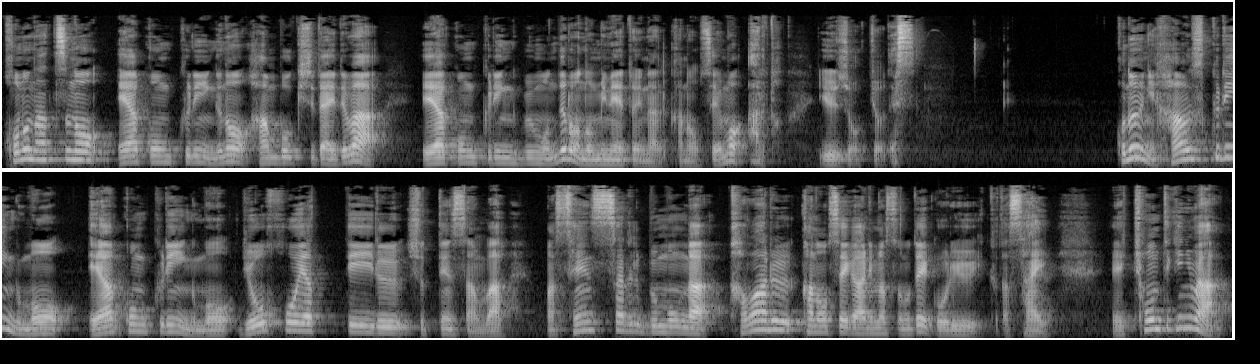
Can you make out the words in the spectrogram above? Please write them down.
この夏のエアコンクリーニングの繁忙期次第では、エアコンクリーニング部門でのノミネートになる可能性もあるという状況です。このようにハウスクリーニングもエアコンクリーニングも両方やっている出店さんは、まあ、選出される部門が変わる可能性がありますのでご留意ください。え基本的には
